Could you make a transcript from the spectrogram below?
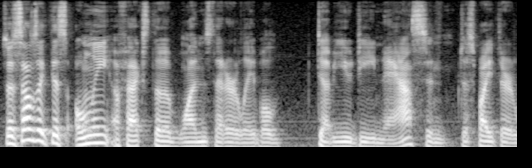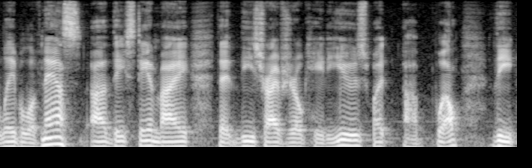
So it sounds like this only affects the ones that are labeled WD NAS, and despite their label of NAS, uh, they stand by that these drives are okay to use. But, uh, well, the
